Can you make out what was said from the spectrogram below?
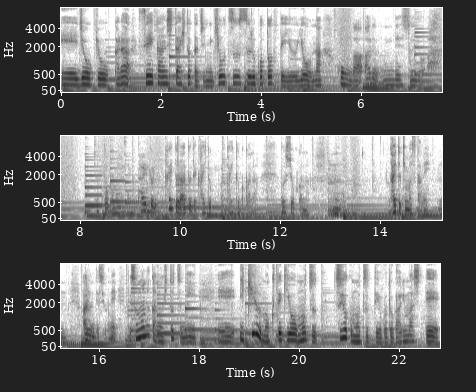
えー、状況から生還した人たちに共通することっていうような本があるんですよ。ちょっとごめんなさいタイトルタイトル後で書いと書いとくかなどうしようかな。うん書いときますかね、うん、あるんですよね。でその中の一つに、えー、生きる目的を持つ強く持つっていうことがありまして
